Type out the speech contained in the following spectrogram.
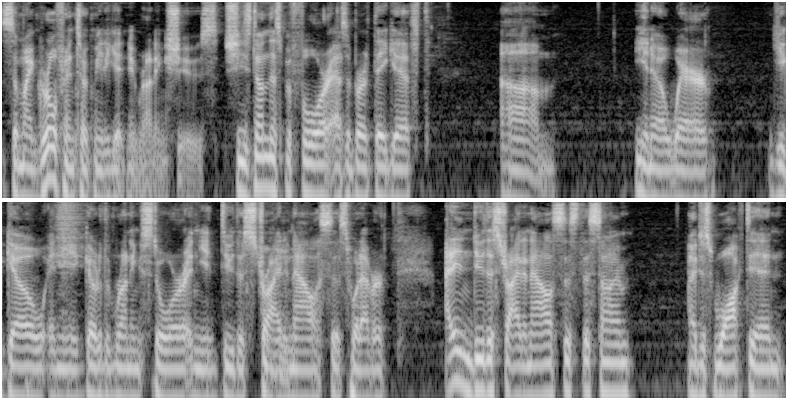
so my girlfriend took me to get new running shoes. She's done this before as a birthday gift. Um, you know where you go and you go to the running store and you do the stride Mhm. analysis, whatever. I didn't do the stride analysis this time. I just walked in.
